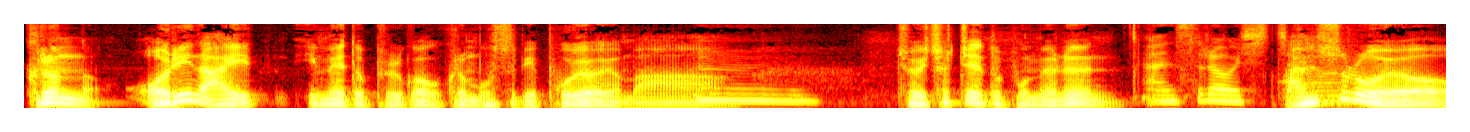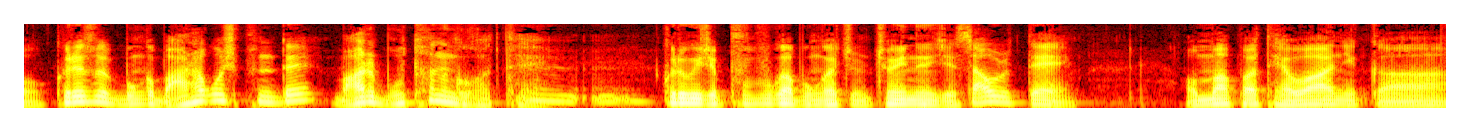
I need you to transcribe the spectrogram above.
그런 어린 아이 임에도 불구하고 그런 모습이 보여요 막 음, 저희 첫째도 보면은 안쓰러우시죠. 안쓰러워요. 그래서 뭔가 말하고 싶은데 말을 못 하는 것 같아. 음, 음. 그리고 이제 부부가 뭔가 좀 저희는 이제 싸울 때 엄마 아빠 대화하니까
